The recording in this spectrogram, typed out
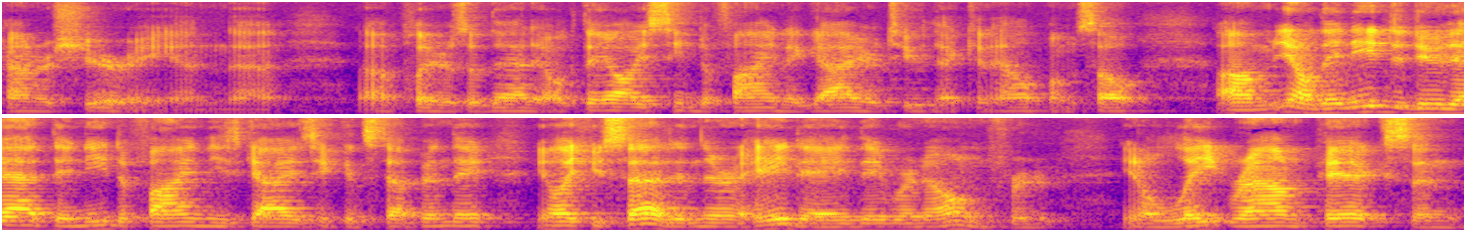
Connor Sheary and uh, players of that ilk. They always seem to find a guy or two that can help them. So, um, you know, they need to do that. They need to find these guys who can step in. They, you know, like you said, in their heyday, they were known for, you know, late round picks and,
